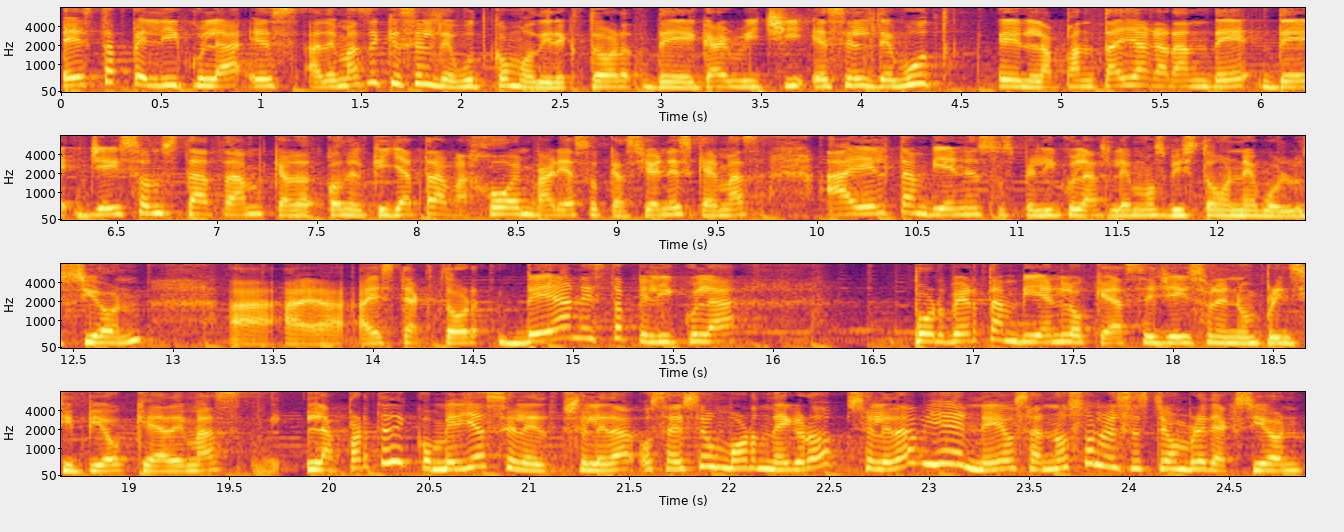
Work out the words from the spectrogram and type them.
esta película es, además de que es el debut como director de Guy Ritchie, es el debut en la pantalla grande de Jason Statham, con el que ya trabajó en varias ocasiones, que además a él también en sus películas le hemos visto una evolución a este actor. Vean esta película por ver también lo que hace Jason en un principio, que además la parte de comedia se le, se le da, o sea, ese humor negro se le da bien, ¿eh? O sea, no solo es este hombre de acción,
